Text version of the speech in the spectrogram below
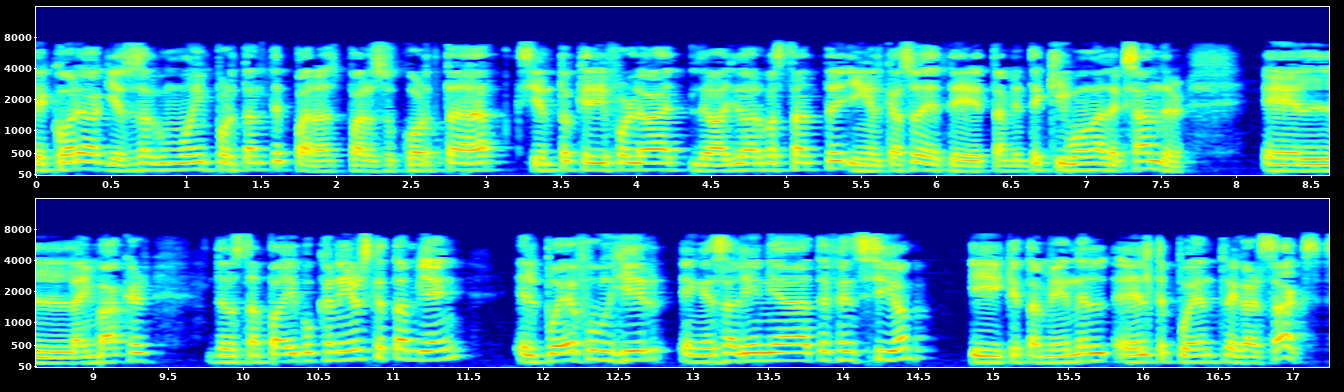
de coreback y eso es algo muy importante para, para su corta. Siento que D4 le va, le va a ayudar bastante y en el caso de, también de Kevon Alexander el linebacker de los Tampa Bay Buccaneers que también él puede fungir en esa línea defensiva y que también él, te puede entregar sacks.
